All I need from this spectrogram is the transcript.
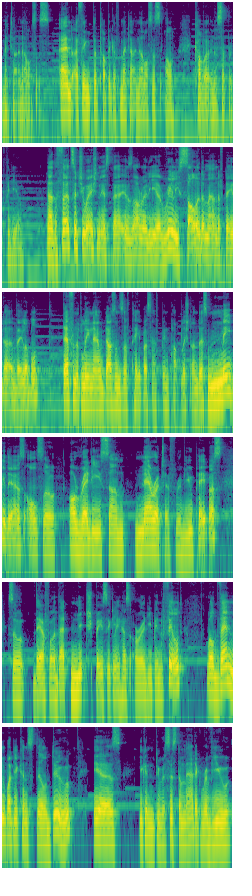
meta-analysis. And I think the topic of meta-analysis I'll cover in a separate video. Now the third situation is there is already a really solid amount of data available. Definitely now dozens of papers have been published on this. Maybe there's also already some narrative review papers. So therefore that niche basically has already been filled. Well, then what you can still do is You can do a systematic review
